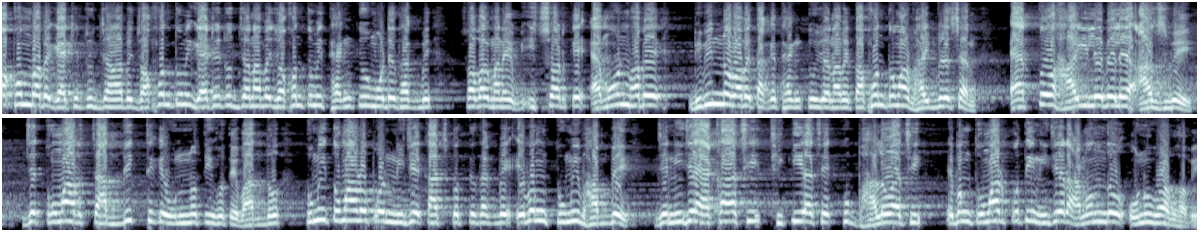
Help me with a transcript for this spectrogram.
রকম ভাবে গ্যাটিটিউড জানাবে, যখন তুমি গ্যাটিটিউড জানাবে, যখন তুমি থ্যাংক ইউ মোডে থাকবে সবাই মানে ঈশ্বরকে এমন ভাবে বিভিন্ন ভাবে তাকে থ্যাংক ইউ জানাবে, তখন তোমার ভাইব্রেশন এত হাই লেভেলে আসবে যে তোমার চারদিক থেকে উন্নতি হতে বাধ্য। তুমি তোমার ওপর নিজে কাজ করতে থাকবে এবং তুমি ভাববে যে নিজে একা আছি, ঠিকই আছে, খুব ভালো আছি এবং তোমার প্রতি নিজের আনন্দ অনুভব হবে।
